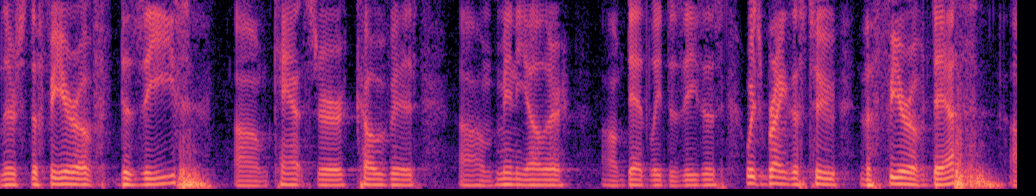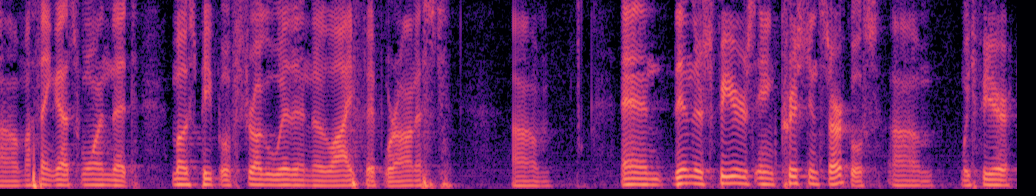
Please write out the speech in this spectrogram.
there's the fear of disease, cancer, COVID, um, many other um, deadly diseases, which brings us to the fear of death. Um, I think that's one that most people have struggled with in their life, if we're honest. Um, and then there's fears in Christian circles. Um, we fear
